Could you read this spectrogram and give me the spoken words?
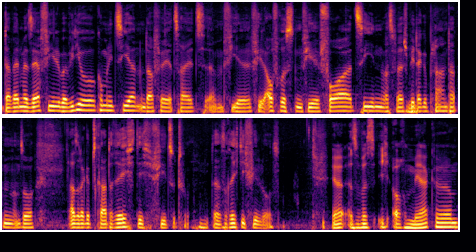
da werden wir sehr viel über Video kommunizieren und dafür jetzt halt ähm, viel, viel aufrüsten, viel vorziehen, was wir später mhm. geplant hatten und so. Also da gibt es gerade richtig viel zu tun. Da ist richtig viel los. Ja, also was ich auch merke,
